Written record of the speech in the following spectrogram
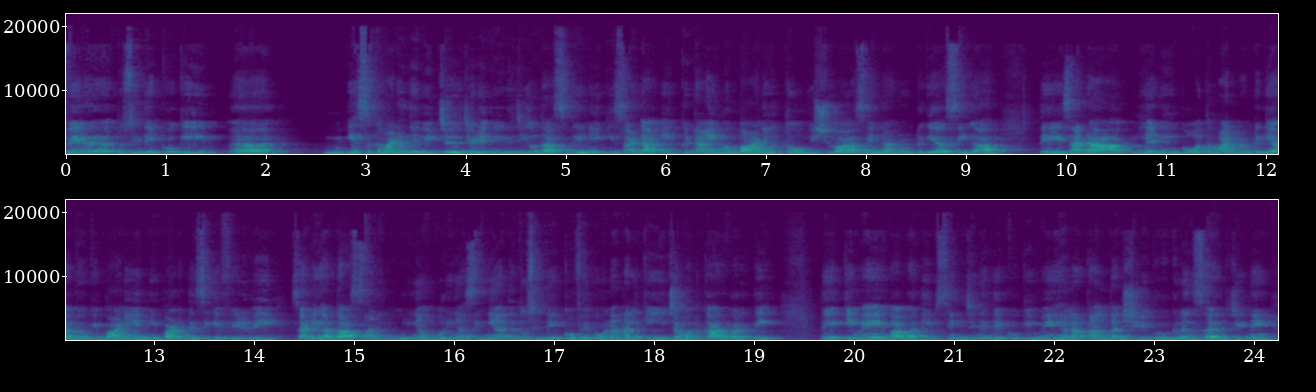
ਫਿਰ ਤੁਸੀਂ ਦੇਖੋ ਕਿ ਅਹ, ਇਸ ਕਹਾਣੀ ਦੇ ਵਿੱਚ ਜਿਹੜੇ ਵੀਰ ਜੀ ਉਹ ਦੱਸਦੇ ਨੇ ਕਿ ਸਾਡਾ ਇੱਕ ਟਾਈਮ ਬਾਣੀ ਤੋਂ ਵਿਸ਼ਵਾਸ ਇੰਨਾ ਟੁੱਟ ਗਿਆ ਸੀਗਾ ਤੇ ਸਾਡਾ ਯਾਨੀ ਬਹੁਤ ਮਨ ਟੁੱਟ ਗਿਆ ਕਿਉਂਕਿ ਬਾਣੀ ਇੰਨੀ ਪੜ੍ਹਦੇ ਸੀਗੇ, ਫਿਰ ਵੀ ਸਾਡੀਆਂ ਅਰਦਾਸਾਂ ਨਹੀਂ ਪੂਰੀਆਂ ਹੋ ਰਹੀਆਂ ਸੀਗੀਆਂ ਤੇ ਤੁਸੀਂ ਦੇਖੋ ਫਿਰ ਉਹਨਾਂ ਨਾਲ ਕੀ ਚਮਤਕਾਰ ਵਰਤੀ ਤੇ ਕਿਵੇਂ ਬਾਬਾ ਦੀਪ ਸਿੰਘ ਜੀ ਨੇ ਦੇਖੋ ਕਿਵੇਂ ਹਨਾ ਧੰਨ ਧੰਨ ਸ੍ਰੀ ਗੁਰੂ ਗ੍ਰੰਥ ਸਾਹਿਬ ਜੀ ਨੇ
